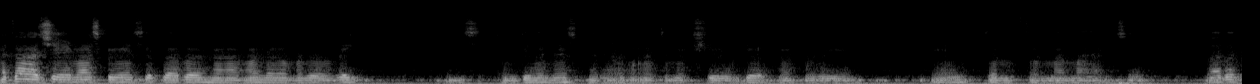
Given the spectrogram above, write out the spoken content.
I thought I'd share my experience with Bubba. Uh, I know I'm a little late in, in doing this, but I wanted to make sure and do it properly and, and from from my mind. So, Bubba,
